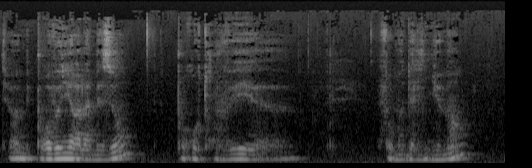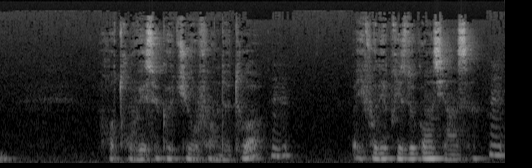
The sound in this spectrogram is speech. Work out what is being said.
Tu vois, Mais pour revenir à la maison, pour retrouver euh, forme d'alignement, retrouver ce que tu es au fond de toi, Mhm. il faut des prises de conscience. Mhm.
